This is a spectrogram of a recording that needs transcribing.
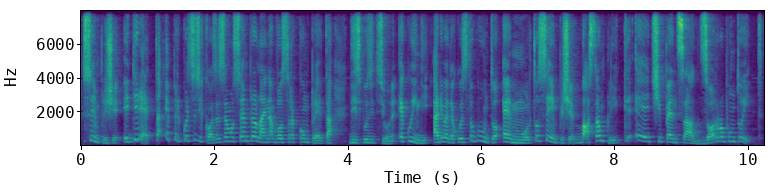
semplice e diretta e per qualsiasi cosa siamo sempre online a vostra completa disposizione. E quindi, arrivati a questo punto, è molto semplice, basta un clic e ci pensa Zorro.it.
